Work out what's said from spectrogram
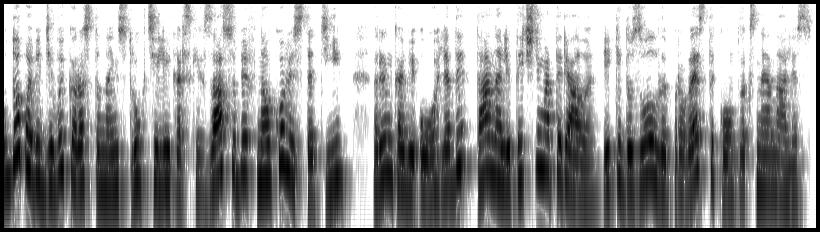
У доповіді використано інструкції лікарських засобів, наукові статті, ринкові огляди та аналітичні матеріали, які дозволили провести комплексний аналіз.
